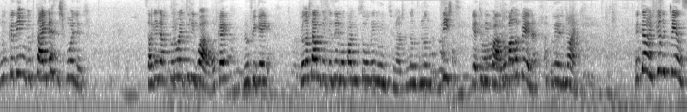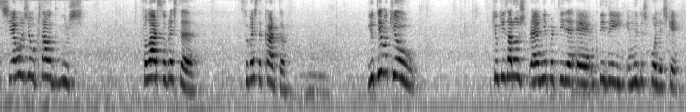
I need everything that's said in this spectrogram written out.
um bocadinho do que está aí nessas folhas? Se alguém já reparou, é tudo igual, ok? Não fiquei. Quando nós estávamos a fazer, o meu pai começou a ler muito. Nós não, não desiste, é tudo igual, não vale a pena ler mais. Então, em Filipenses, é hoje eu gostava de vos falar sobre esta, sobre esta carta. E o tema que eu, que eu quis dar hoje, a minha partilha, é o que diz aí em muitas folhas, que é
